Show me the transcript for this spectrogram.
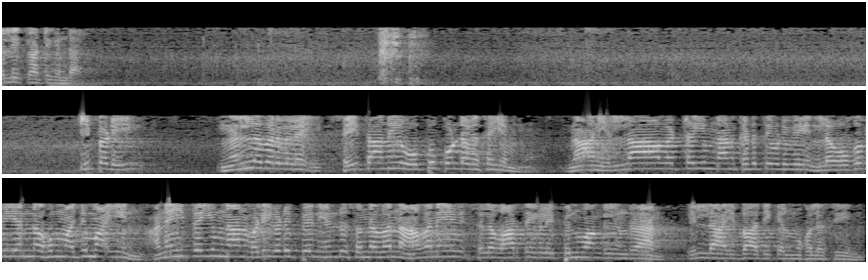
சொல்லி காட்டுகின்றார். இப்படி நல்லவர்களை செய்தானே ஒப்புக்கொண்ட விஷயம். நான் எல்லாவற்றையும் நான் கெடுத்து விடுவேன். லோகவியன்னகும் அஜுமாயின். அனைத்தையும் நான் வழிகெடுப்பேன் என்று சொன்னவன் அவனே சில வார்த்தைகளை பின்வாங்குகின்றான். இல்லா இபாதிக்கல் முகலசீன்.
